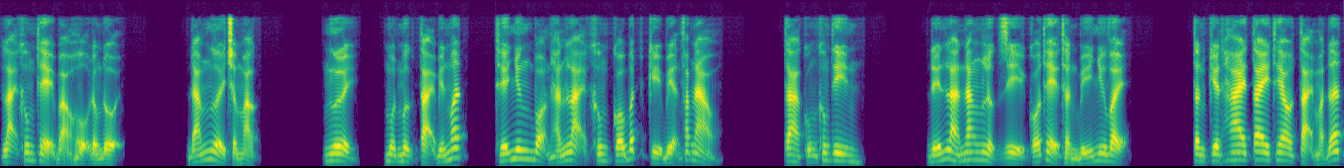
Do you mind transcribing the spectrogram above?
lại không thể bảo hộ đồng đội. Đám người trầm mặc. Người, một mực tại biến mất, thế nhưng bọn hắn lại không có bất kỳ biện pháp nào. Ta cũng không tin. Đến là năng lực gì có thể thần bí như vậy. Tần Kiệt hai tay theo tại mặt đất.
